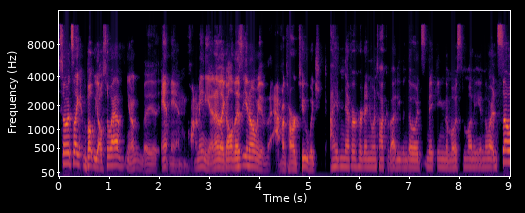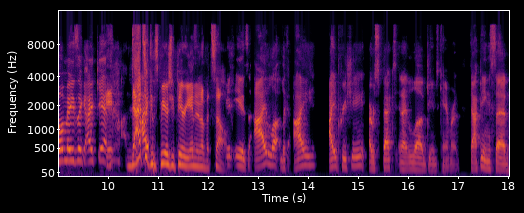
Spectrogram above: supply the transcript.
So it's like, but we also have you know uh, Ant Man, Quantumania, and like all this. You know, we have Avatar two, which I've never heard anyone talk about, even though it's making the most money in the world. It's so amazing. I can't. It, that's I, a conspiracy theory in and of itself. It is. I love like I I appreciate, I respect, and I love James Cameron. That being said,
